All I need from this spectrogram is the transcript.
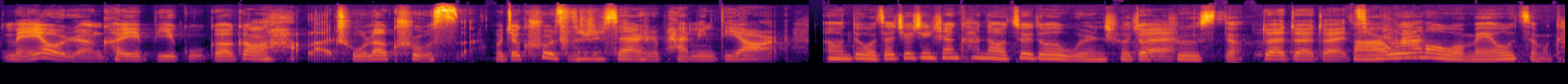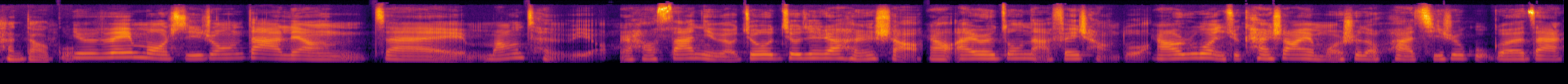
没有人可以比谷歌更好了，除了 Cruise。我觉得 Cruise 是现在是排名第二。嗯，对，我在旧金山看到最多的无人车就 Cruise 的。对对对，反而 Waymo 我没有怎么看到过。因为 Waymo 集中大量在 Mountain View，然后 Sunnyvale 旧旧金山很少。然后 Arizona 非常多。然后如果你去看商业模式的话，其实谷歌在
